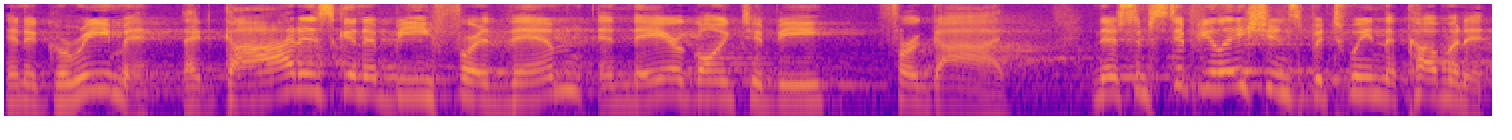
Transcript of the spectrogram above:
an agreement that God is going to be for them and they are going to be for God. And there's some stipulations between the covenant.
